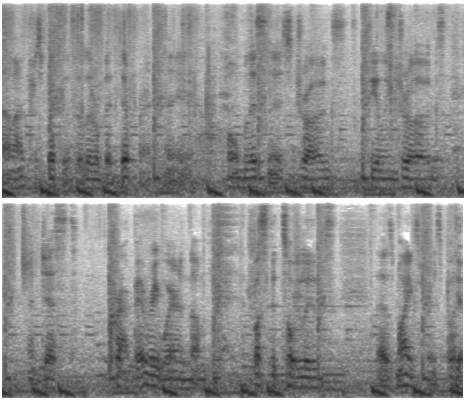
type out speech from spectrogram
Uh, my perspective is a little bit different. I mean, homelessness, drugs, dealing drugs, and just crap everywhere in them. Busted toilets. That's my experience. But Yeah,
